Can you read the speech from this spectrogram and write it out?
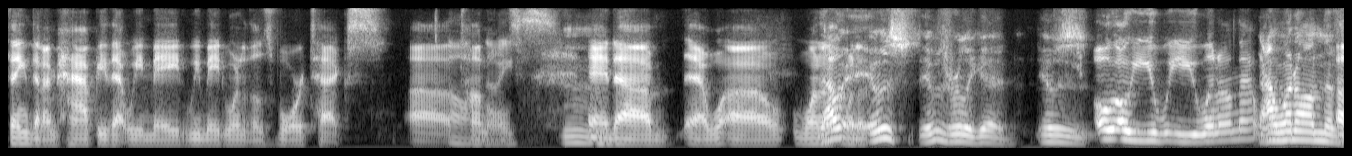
thing that I'm happy that we made we made one of those vortex uh Oh, tunnels nice. Mhm. and um yeah, uh one That- of, one of it was it was really good. It was. oh oh you you went on that one I went on the Okay.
